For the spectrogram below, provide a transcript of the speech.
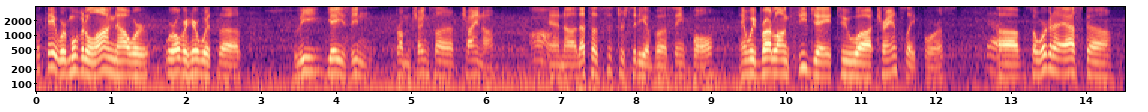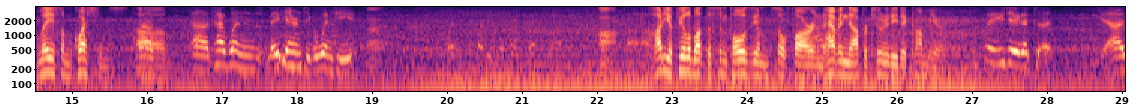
Okay, we're moving along now. We're we're over here with uh, Li Yezin from Changsha, China, Ah. and uh, that's a sister city of uh, St. Paul. And we brought along CJ to uh, translate for us. Yeah. Uh, so we're going to ask uh, Lei some questions. Uh, 呃呃，他问雷先生几个问题。啊 What, what is your first question? 啊， how do you feel about the symposium so far and having the opportunity to come here? 对于这个 呃呃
